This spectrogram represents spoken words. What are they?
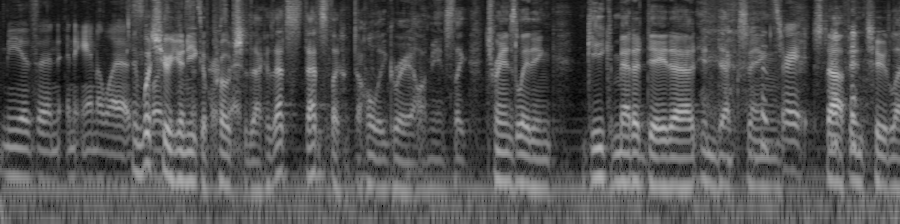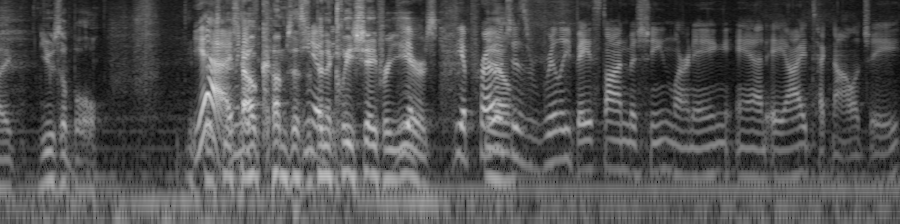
me as an, an analyst. And what's your unique approach to that? Because that's that's like the holy grail. I mean, it's like translating geek metadata, indexing right. stuff into like usable yeah, business I mean, outcomes. This has been a cliche for years. The, the approach you know? is really based on machine learning and AI technology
